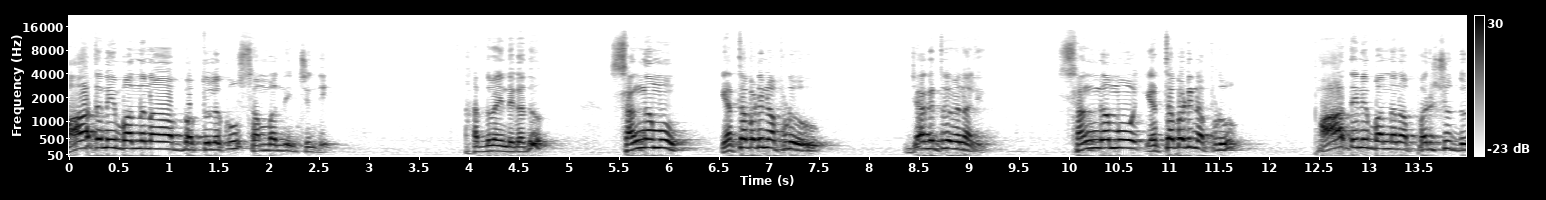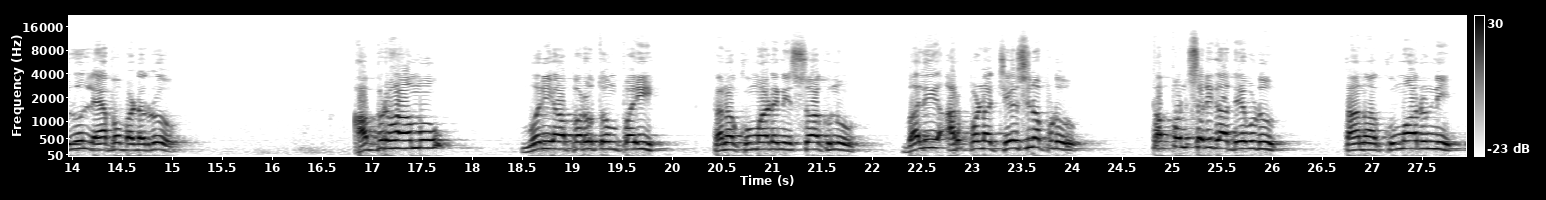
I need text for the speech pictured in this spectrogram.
పాత నిబంధన భక్తులకు సంబంధించింది. అర్థమైంది కదూ? సంఘము ఎత్తబడినప్పుడు జాగ్రత్తగా వినాలి. సంఘము ఎత్తబడినప్పుడు పాత నిబంధన పరిశుద్ధులు లేపబడరు. అబ్రహాము మొరియా పర్వతంపై తన కుమారుడిని ఇస్సాకును బలి అర్పణ చేసినప్పుడు తప్పనిసరిగా దేవుడు తన కుమారుణ్ణి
